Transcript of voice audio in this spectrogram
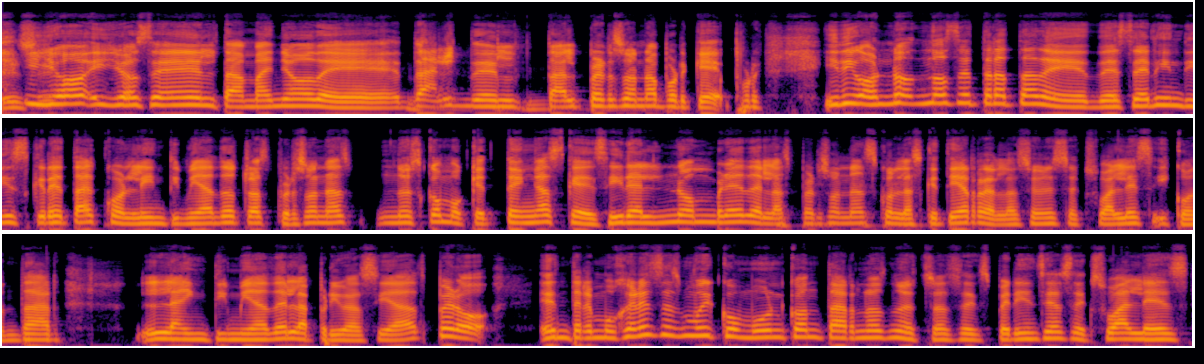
Y, yo, y yo sé el tamaño de tal, tal persona porque, porque, y digo, no, no se trata de, de, ser indiscreta con la intimidad de otras personas, no es como que tengas que decir el nombre de las personas con las que tienes relaciones sexuales y contar la intimidad de la privacidad, pero entre mujeres es muy común contarnos nuestras experiencias sexuales,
